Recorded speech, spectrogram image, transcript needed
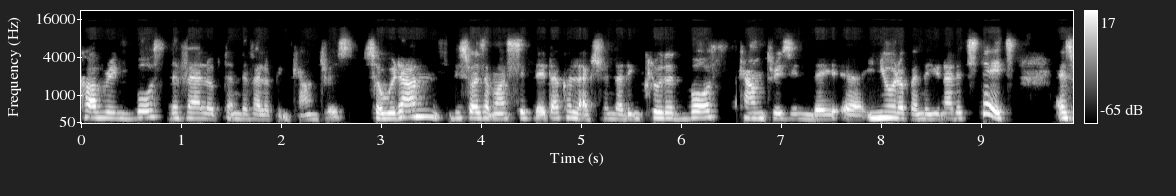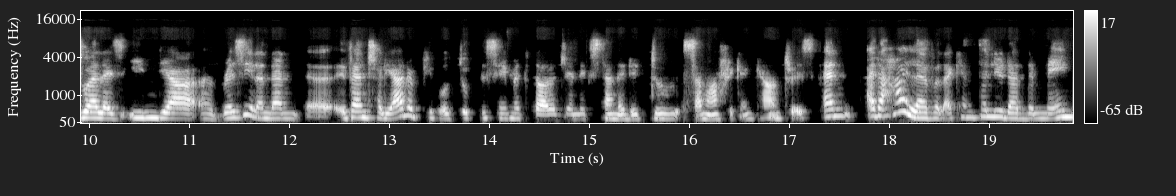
covering both developed and developing countries. So we ran this was a massive data collection that included both countries in the uh, in Europe and the United States, as well as India, uh, Brazil, and then uh, eventually other people took the same methodology and extended it to some African countries. And at a high level, I can tell you that the main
